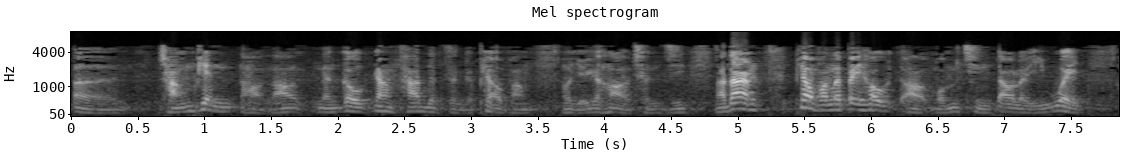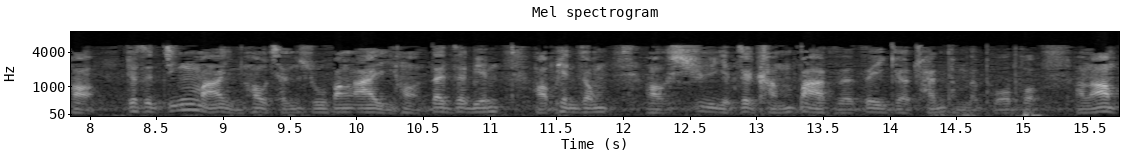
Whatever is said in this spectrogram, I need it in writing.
呃长片啊，然后能够让他的整个票房哦有一个很好的成绩。那当然，票房的背后啊，我们请到了一位哦，就是金马影后陈淑芳阿姨哈，在这边好片中好饰演这扛把子的这个传统的婆婆啊，然后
